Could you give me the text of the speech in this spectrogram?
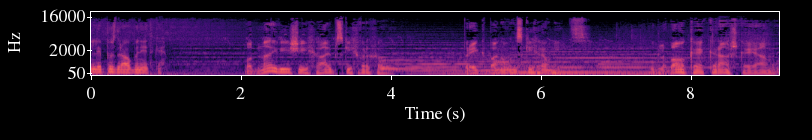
lep pozdrav Benetke. Od najvišjih alpskih vrhov prek panonskih ravnic v globoke kraške jame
